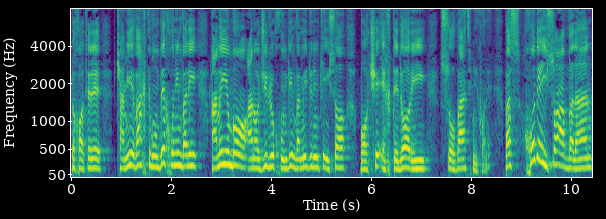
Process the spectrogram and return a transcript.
به خاطر کمی وقتمون بخونیم ولی همه ما اناجیل رو خوندیم و می‌دونیم که عیسی با چه اقتداری صحبت می‌کنه. پس خود عیسی اولا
